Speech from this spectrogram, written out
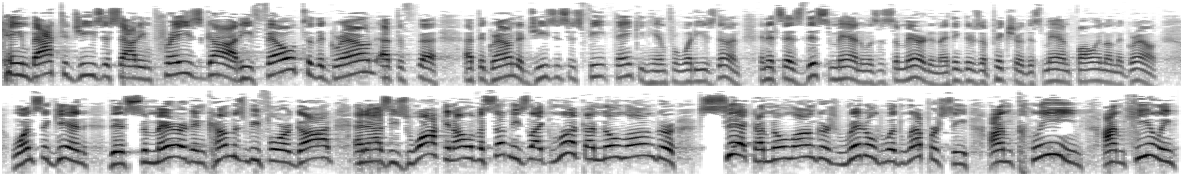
came back to Jesus shouting, Praise God. He fell to the ground at the, uh, at the ground at Jesus' feet, thanking him for what he has done. And it says, This man was a Samaritan. I think there's a picture of this man falling on the ground. Once again, this Samaritan comes before God, and as he's walking, all of a sudden he's like, Look, I'm no longer sick. I'm no longer riddled with leprosy. I'm clean. I'm healing.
